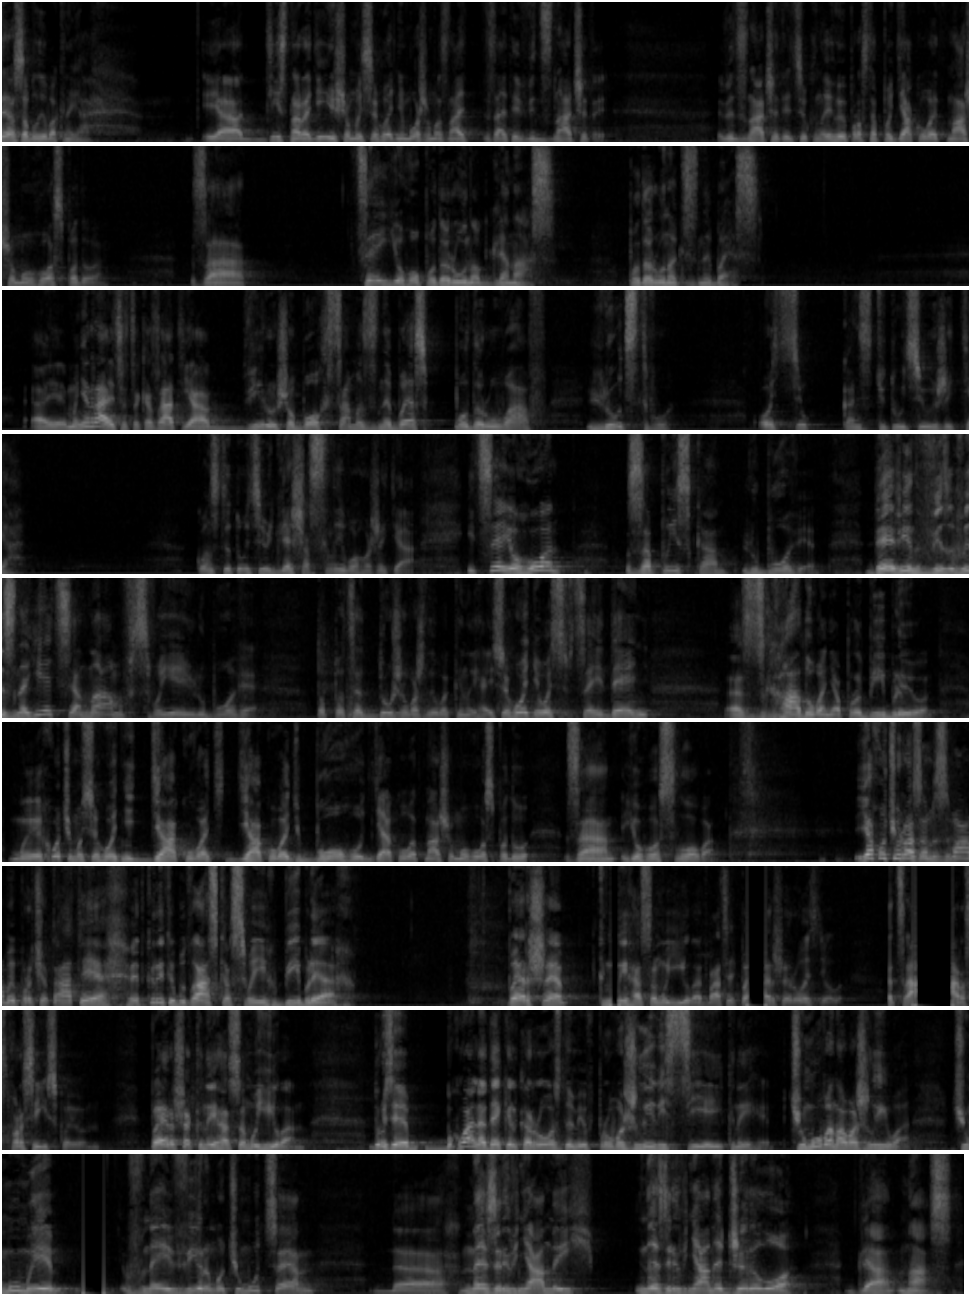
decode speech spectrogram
Це особлива книга. І я дійсно радію, що ми сьогодні можемо знаєте, відзначити, відзначити цю книгу і просто подякувати нашому Господу за цей його подарунок для нас, подарунок з небес. Е, Мені подобається це казати. Я вірю, що Бог саме з небес подарував людству ось цю конституцію життя. Конституцію для щасливого життя. І це його записка любові, де він визнається нам в своєї любові. Тобто це дуже важлива книга. І сьогодні, ось в цей день е, згадування про Біблію, ми хочемо сьогодні дякувати, дякувати Богу, дякувати нашому Господу за Його слово. Я хочу разом з вами прочитати, відкрити, будь ласка, в своїх Бібліях. Перша книга Самуїла, 21 розділ царств російською. Перша книга Самуїла. Друзі, буквально декілька роздумів про важливість цієї книги. Чому вона важлива? Чому ми в неї віримо? Чому це е, незрівняний, незрівняне джерело? Для нас.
